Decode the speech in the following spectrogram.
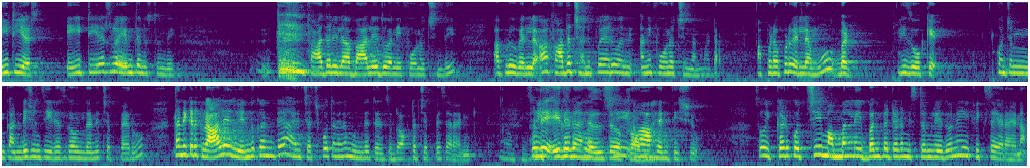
eight years eight ఇయర్స్లో ఏం తెలుస్తుంది? ఫాదర్ ఇలా బాగాలేదు అని ఫోన్ వచ్చింది. అప్పుడు వెళ్ళా ఫాదర్ చనిపోయారు అని అని ఫోన్ వచ్చిందనమాట అప్పుడప్పుడు వెళ్ళాము బట్ హీజ్ ఓకే. కొంచెం కండిషన్ సీరియస్గా ఉందని చెప్పారు. తను ఇక్కడికి రాలేదు. ఎందుకంటే ఆయన చచ్చిపోతానని ముందే తెలుసు. డాక్టర్ చెప్పేశారు ఆయనకి. అంటే ఏదైనా problem? హెల్త్ ఇష్యూ సో ఇక్కడికి వచ్చి మమ్మల్ని ఇబ్బంది పెట్టడం ఇష్టం లేదు అని ఫిక్స్ అయ్యారు ఆయన.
